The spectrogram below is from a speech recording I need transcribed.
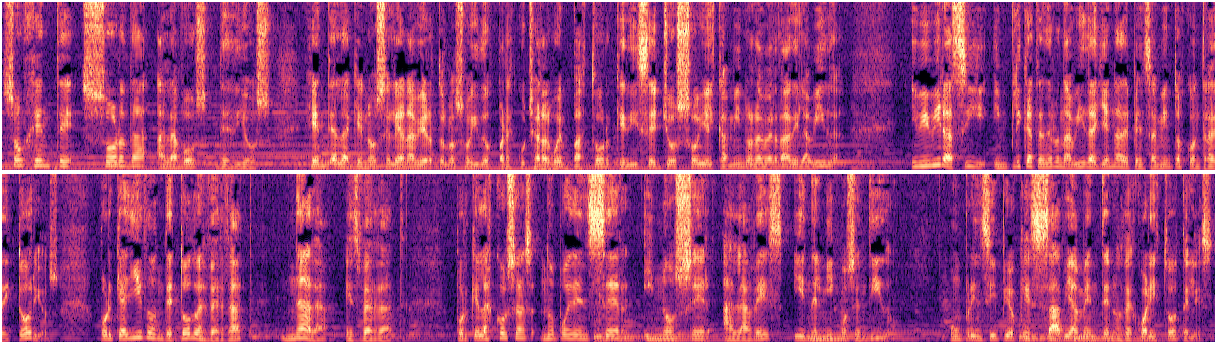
Son gente sorda a la voz de Dios, gente a la que no se le han abierto los oídos para escuchar al buen pastor que dice yo soy el camino, la verdad y la vida. Y vivir así implica tener una vida llena de pensamientos contradictorios, porque allí donde todo es verdad, nada es verdad, porque las cosas no pueden ser y no ser a la vez y en el mismo sentido un principio que sabiamente nos dejó Aristóteles,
